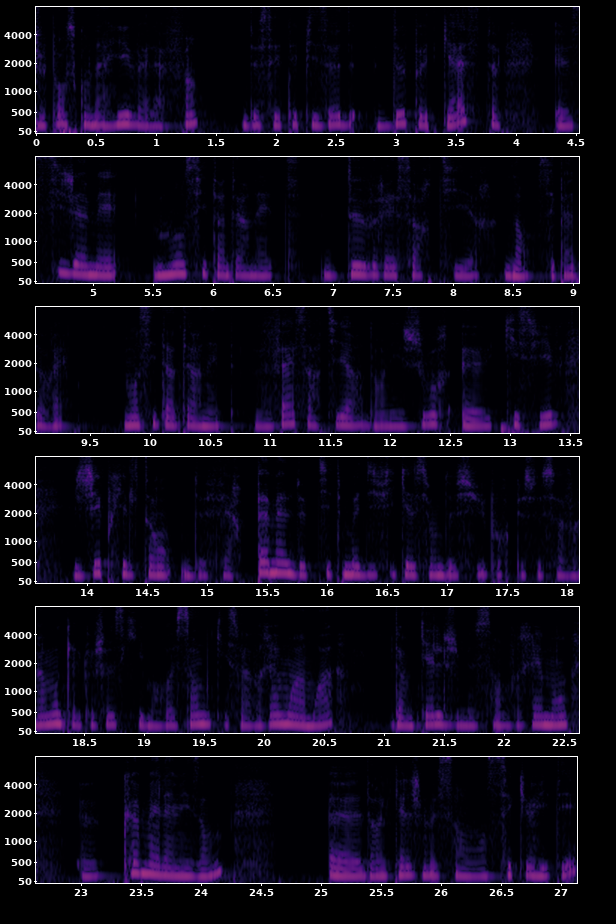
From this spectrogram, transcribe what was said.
je pense qu'on arrive à la fin de cet épisode de podcast. Euh, si jamais mon site internet devrait sortir, non, c'est pas devrait. Mon site internet va sortir dans les jours qui suivent. J'ai pris le temps de faire pas mal de petites modifications dessus pour que ce soit vraiment quelque chose qui me ressemble, qui soit vraiment à moi dans lequel je me sens vraiment euh, comme à la maison, euh, dans lequel je me sens en sécurité.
